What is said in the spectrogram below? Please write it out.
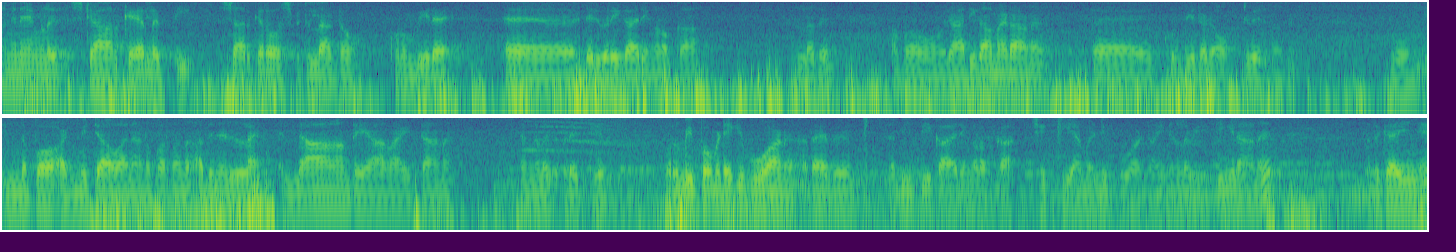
അങ്ങനെ ഞങ്ങൾ സ്റ്റാർ കെയറിലെത്തി സ്റ്റാർ കെയർ ഹോസ്പിറ്റലിലാട്ടോ കുറുമ്പിയുടെ ഡെലിവറി കാര്യങ്ങളൊക്കെ ഉള്ളത്. അപ്പോൾ രാധികാമേടാണ് കുറുമ്പിയുടെ ഡോക്ടർ വരുന്നത്. അപ്പോൾ ഇന്നിപ്പോൾ അഡ്മിറ്റ് ആവാനാണ് പറഞ്ഞത്. അതിനുള്ള എല്ലാം തയ്യാറായിട്ടാണ് ഞങ്ങൾ ഇവിടെ എത്തിയത്. കുറുമ്പി ഇപ്പോൾ ഇവിടേക്ക് പോവാണ്. അതായത് ബി പി കാര്യങ്ങളൊക്കെ ചെക്ക് ചെയ്യാൻ വേണ്ടി പോവാട്ടോ. അതിനുള്ള വെയിറ്റിങ്ങിലാണ് അത് കഴിഞ്ഞ്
